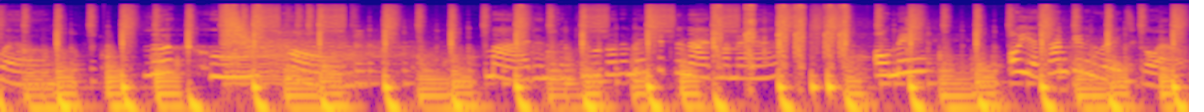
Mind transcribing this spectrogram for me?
well. Look who's home. My, I didn't think you were gonna make it tonight, my man. Oh, me? Oh, yes, I'm getting ready to go out.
